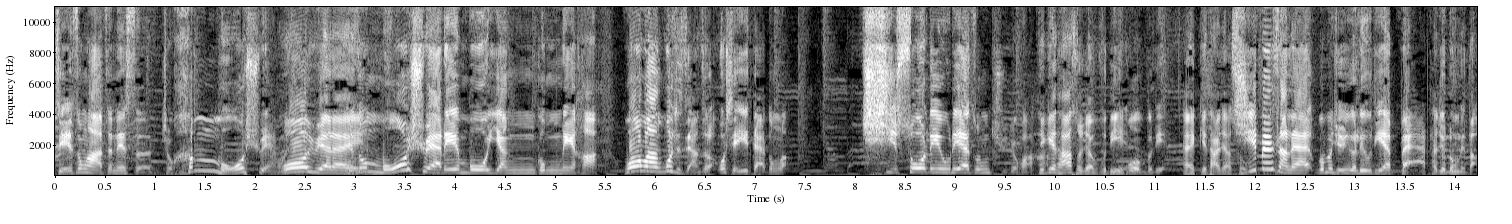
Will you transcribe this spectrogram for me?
这种哈，真的是就很摸旋。我原来这种摸旋的、磨洋工的哈，往往我就这样子了。我现在一旦懂了，七说六点钟聚的话，你给他说叫五点，我五点，哎，给他叫说基本上呢，我们就有一个六点半，他就弄得到。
